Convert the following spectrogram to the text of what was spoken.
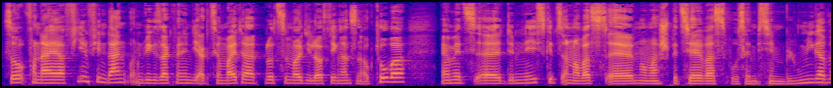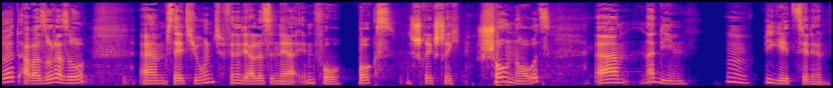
so, von daher vielen, vielen Dank und wie gesagt, wenn ihr die Aktion weiter nutzen wollt, die läuft den ganzen Oktober. Wir haben jetzt, äh, demnächst gibt's auch noch was, äh, nochmal speziell was, wo es ein bisschen blumiger wird, aber so oder so, ähm, stay tuned, findet ihr alles in der Infobox, Schrägstrich Show Notes. Ähm, Nadine, Hm. wie geht's dir denn?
